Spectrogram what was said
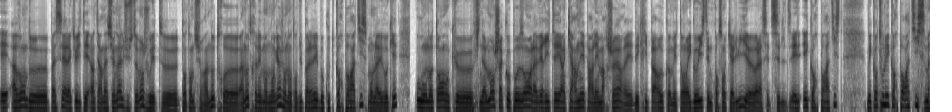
Et avant de passer à l'actualité internationale, justement, je voulais te, t'entendre sur un autre, euh, un autre élément de langage. On a entendu parler beaucoup de corporatisme, on l'a évoqué, où on entend que finalement chaque opposant à la vérité incarné par les marcheurs est décrit par eux comme étant égoïste et ne pensant qu'à lui. euh, voilà, c'est, c'est et, et corporatiste. Mais quand tous les corporatismes,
